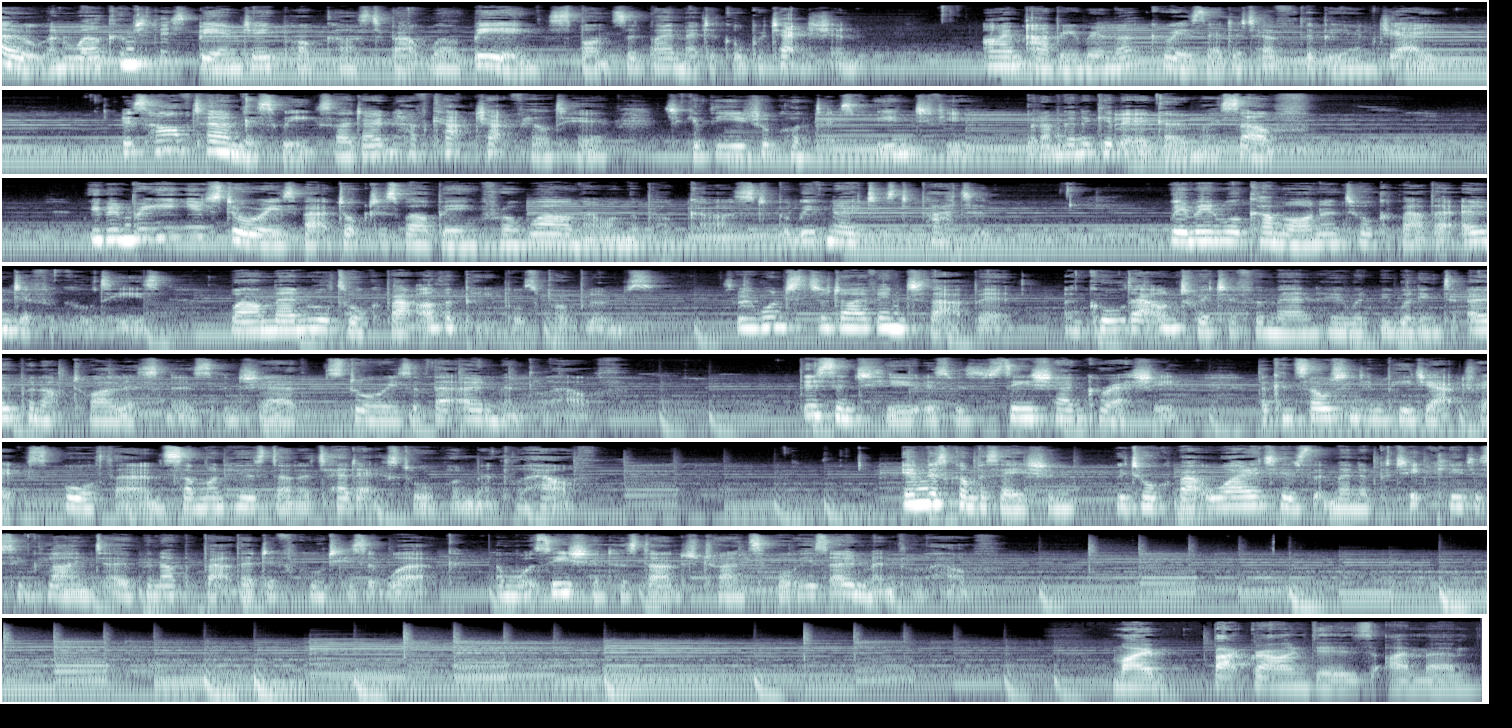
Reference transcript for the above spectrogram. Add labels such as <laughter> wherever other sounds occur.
Hello, and welcome to this BMJ podcast about well-being, sponsored by Medical Protection. I'm Abby Rimmer, careers editor for the BMJ. It's half term this week, so I don't have Kat Chatfield here to give the usual context for the interview, but I'm going to give it a go myself. We've been bringing you stories about doctors' well-being for a while now on the podcast, but we've noticed a pattern. Women will come on and talk about their own difficulties, while men will talk about other people's problems. So we wanted to dive into that a bit and called out on Twitter for men who would be willing to open up to our listeners and share stories of their own mental health. This interview is with Zeeshan Qureshi, a consultant in paediatrics, author, and someone who has done a TEDx talk on mental health. In this conversation, we talk about why it is that men are particularly disinclined to open up about their difficulties at work and what Zeeshan has done to try and support his own mental health. My background is I'm a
